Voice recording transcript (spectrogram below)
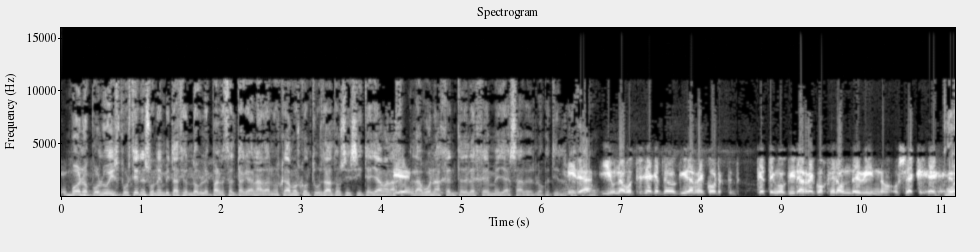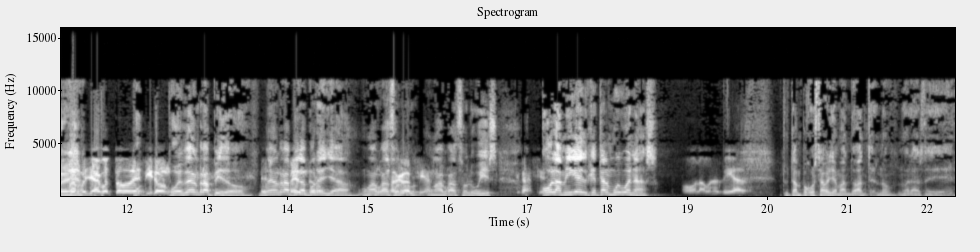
Bueno, pues Luis, pues tienes una invitación doble para el Celta Granada. Nos quedamos con tus datos y si te llama la, la buena gente del EGM ya sabes lo que tienes que Mira, y una botella que tengo que ir a recor- que tengo que ir a recoger aún de vino, o sea que Pues, vamos ya con todo del pu- tirón. Pues ven rápido, ven rápido por ella. Un abrazo, un abrazo, Luis. Gracias. Hola, Miguel, ¿qué tal? Muy buenas. Hola, buenos días. Tú tampoco estabas llamando antes, ¿no? No eras de...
